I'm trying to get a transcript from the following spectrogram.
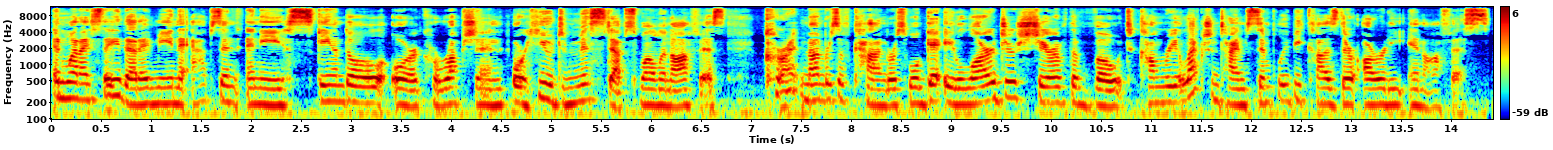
and when I say that I mean absent any scandal or corruption or huge missteps while in office, current members of Congress will get a larger share of the vote come reelection time simply because they're already in office.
